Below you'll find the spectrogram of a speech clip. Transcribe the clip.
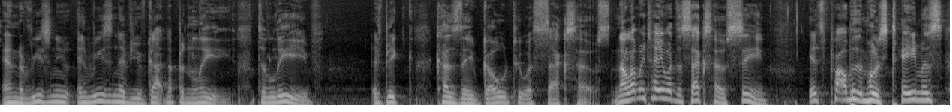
And the reason you and reason if you've gotten up and leave to leave is because they go to a sex house. Now let me tell you what the sex house scene. It's probably the most tamest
